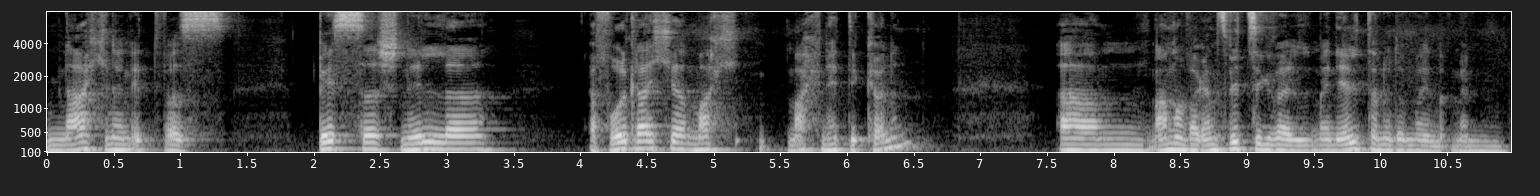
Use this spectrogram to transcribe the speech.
im Nachhinein etwas besser, schneller, erfolgreicher mach, machen hätte können. Ähm, manchmal war ganz witzig, weil meine Eltern oder mein, mein,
